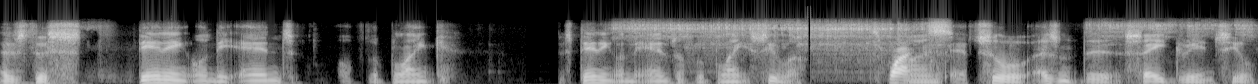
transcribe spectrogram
Is the staining on the ends of the blank, the staining on the ends of the blank sealer? wax. And if so, isn't the side grain sealed?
